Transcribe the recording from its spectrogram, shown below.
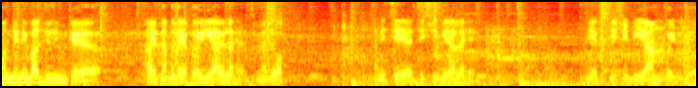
મંદિરની બાજુ જેમ કે આ રીતના બધા ભેડી આવેલા છે. તમે જો નીચે જીસીબી આલે છે. એક જીસીબી આમ પડ્યું જો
